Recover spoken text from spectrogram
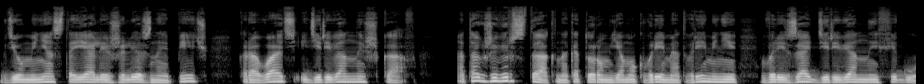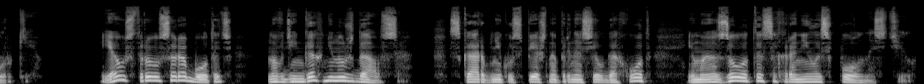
где у меня стояли железная печь, кровать и деревянный шкаф, а также верстак, на котором я мог время от времени вырезать деревянные фигурки. Я устроился работать, но в деньгах не нуждался. Скарбник успешно приносил доход, и мое золото сохранилось полностью.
